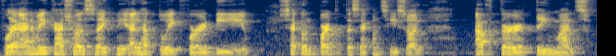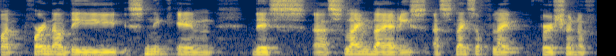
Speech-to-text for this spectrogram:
for Yeah. anime casuals like me, I'll have to wait for the second part of the second season after three months. But for now, they sneak in this uh, Slime Diaries, a slice of life version of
